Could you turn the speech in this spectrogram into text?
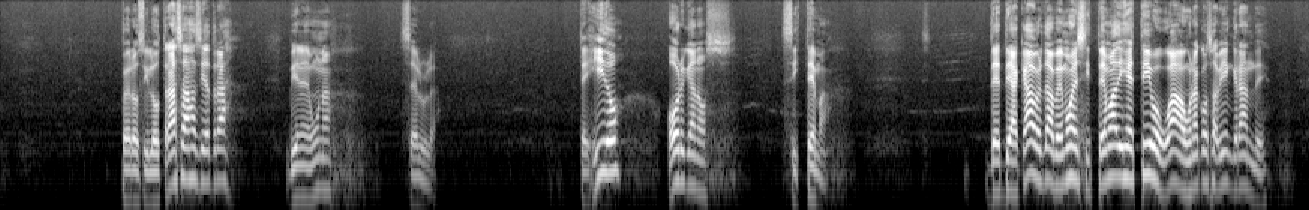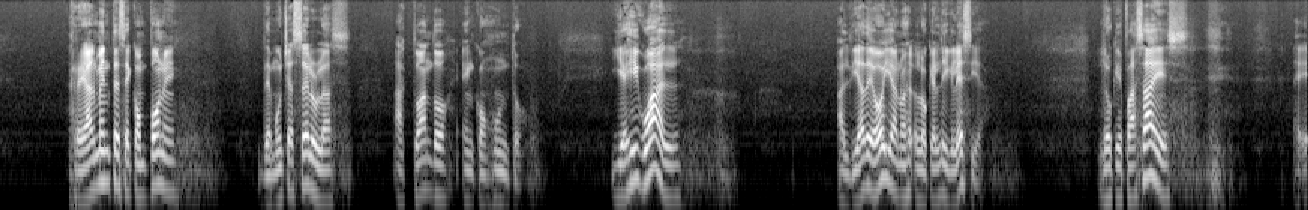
Pero si lo trazas hacia atrás, viene una célula. Tejido, órganos, sistema. Desde acá, ¿verdad? Vemos el sistema digestivo, wow, una cosa bien grande. Realmente se compone de muchas células actuando en conjunto. Y es igual al día de hoy a lo que es la iglesia. Lo que pasa es, eh,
